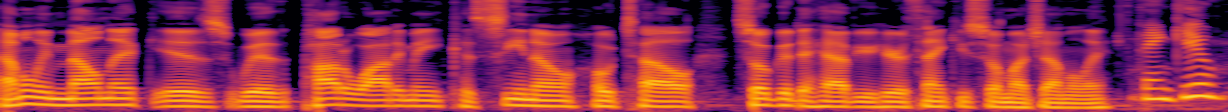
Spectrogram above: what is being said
Emily Melnick is with Potawatomi Casino Hotel. So good to have you here. Thank you so much, Emily. Thank you.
